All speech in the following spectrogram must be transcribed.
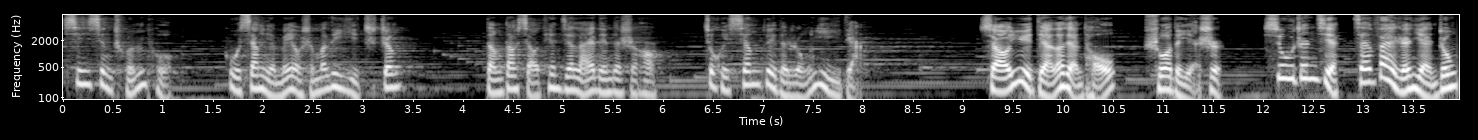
心性淳朴，互相也没有什么利益之争。等到小天劫来临的时候，就会相对的容易一点。小玉点了点头，说的也是。修真界在外人眼中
